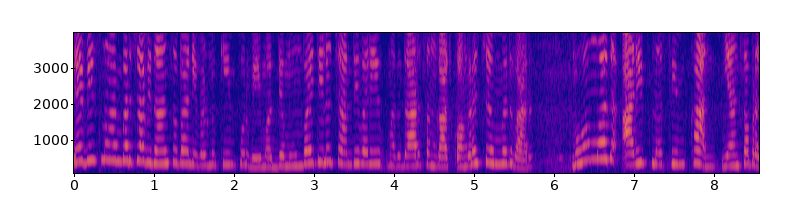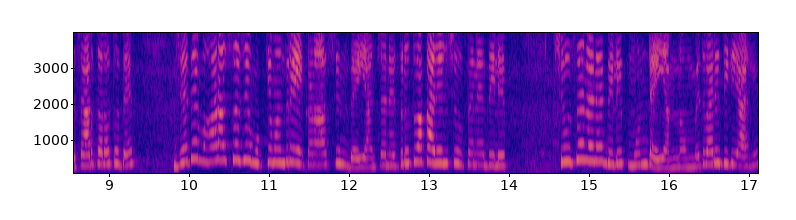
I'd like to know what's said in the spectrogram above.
ते वीस नोव्हेंबरच्या विधानसभा निवडणुकीपूर्वी मध्य मुंबईतील चांदीवली मतदारसंघात काँग्रेसचे उमेदवार मोहम्मद आरिफ नसीम खान यांचा प्रचार करत होते. जेथे महाराष्ट्राचे मुख्यमंत्री एकनाथ शिंदे यांच्या नेतृत्वाखालील शिवसेने दिलीप शिवसेनेने दिलीप मुंडे यांना उमेदवारी दिली आहे.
